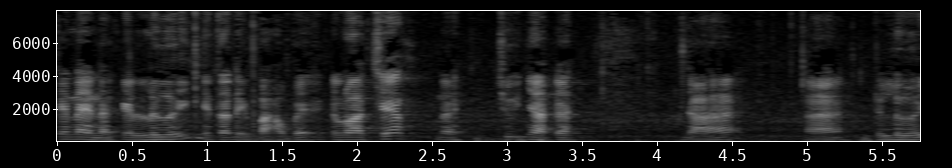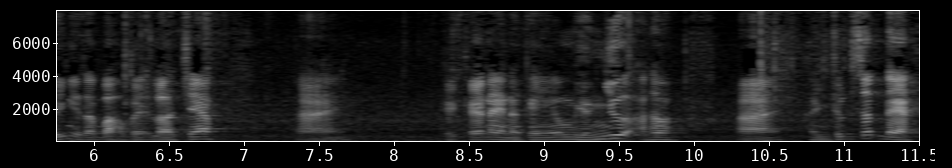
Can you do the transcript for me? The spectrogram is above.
Cái này là cái lưới người ta để bảo vệ cái loa chép này chữ Nhật đây. Đấy, đấy cái lưới người ta bảo vệ loa chép. Đấy cái cái này là cái miếng nhựa thôi. Đấy, hình thức rất đẹp.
